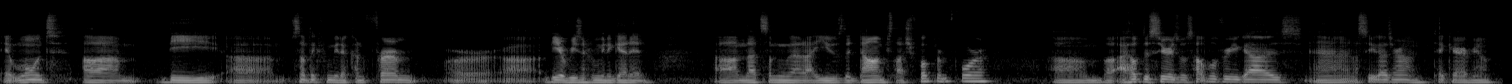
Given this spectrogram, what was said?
it won't um, be um, something for me to confirm or uh, be a reason for me to get in. Um, that's something that I use the DOM slash footprint for. Um, but I hope this series was helpful for you guys, and I'll see you guys around. Take care, everyone.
